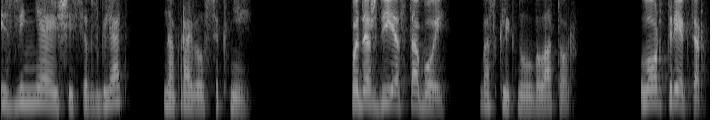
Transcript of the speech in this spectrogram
извиняющийся взгляд, направился к ней. «Подожди, я с тобой!» — воскликнул Волотор. «Лорд-ректор,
